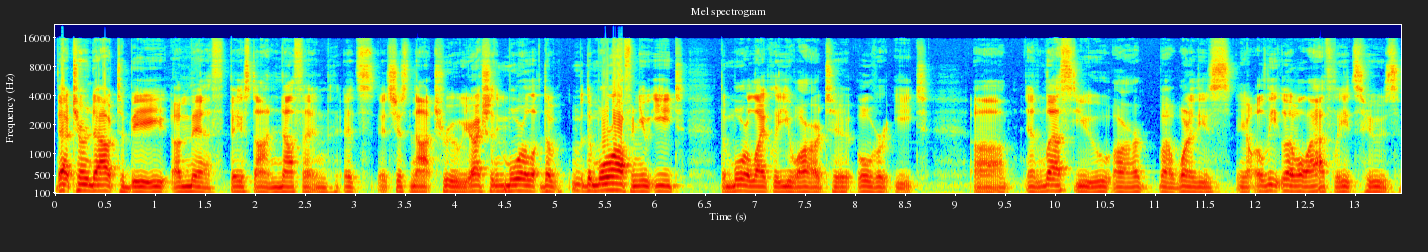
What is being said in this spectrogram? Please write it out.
That turned out to be a myth based on nothing. It's it's just not true. You're actually more the the more often you eat, the more likely you are to overeat, uh, unless you are uh, one of these you know elite level athletes who's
